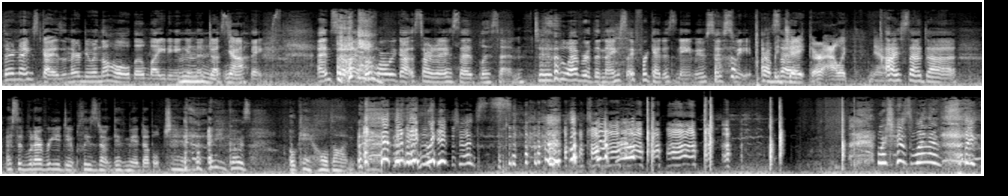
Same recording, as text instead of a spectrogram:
they're nice guys and they're doing the whole the lighting and mm-hmm. adjusting yeah. things. And so I, before we got started, I said, "Listen to whoever the nice I forget his name. He was so sweet. Probably said- Jake or Alec. Yeah. I said, uh, I said, whatever you do, please don't give me a double chin. And he goes, okay, hold on. and he readjusts. Which is when I'm like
